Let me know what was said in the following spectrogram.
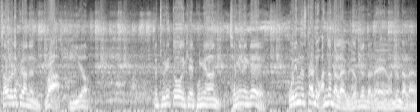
서울을 대표하는 드랍. 이업. 그 둘이 또 이렇게 보면 재밌는 게 옷 입는 스타일도 완전 달라요, 그죠? 완전 달라요. 네, 완전 달라요.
